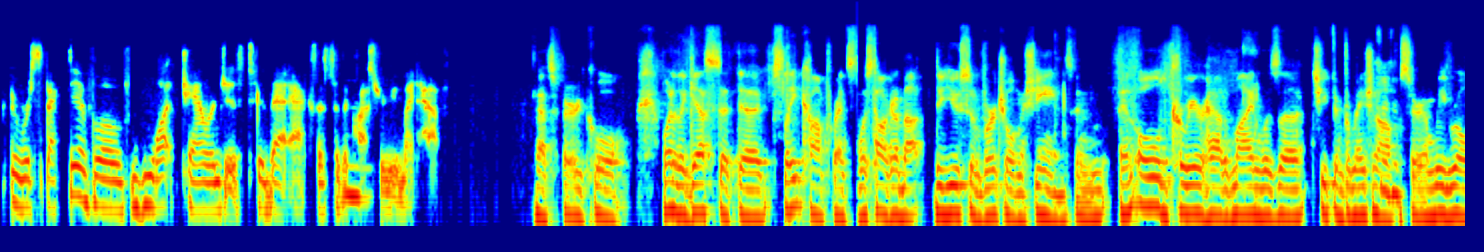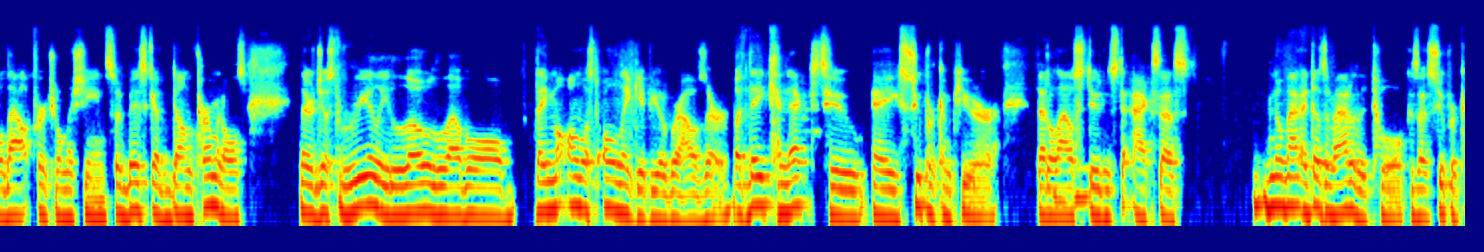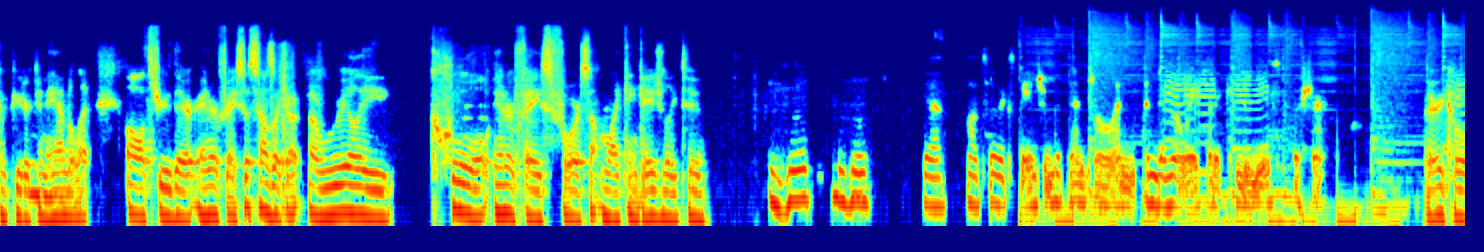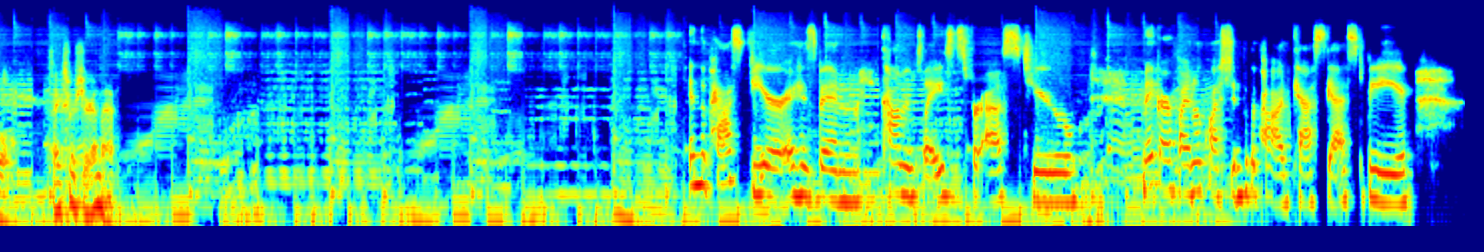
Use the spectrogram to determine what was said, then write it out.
irrespective of what challenges to that access to the mm-hmm. classroom you might have. That's very cool. One of the guests at the Slate conference was talking about the use of virtual machines. And an old career hat of mine was a chief information mm-hmm. officer, and we rolled out virtual machines. So basically, dumb terminals. They're just really low level. They almost only give you a browser, but they connect to a supercomputer that allows mm-hmm. students to access no matter it doesn't matter the tool because that supercomputer mm-hmm. can handle it all through their interface. This sounds like a, a really cool interface for something like Engageli too. Mm-hmm. Mm-hmm. Yeah, lots of expansion potential and, and different ways that it can be used for sure. Very cool. Thanks for sharing that. In the past year, it has been commonplace for us to make our final question for the podcast guest be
